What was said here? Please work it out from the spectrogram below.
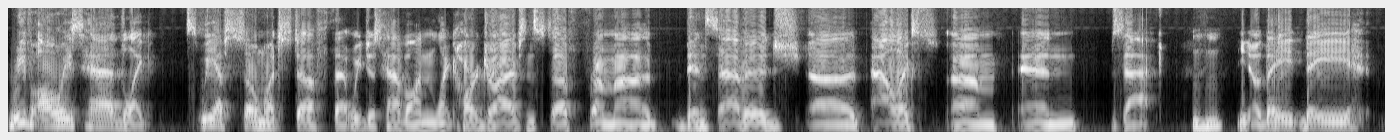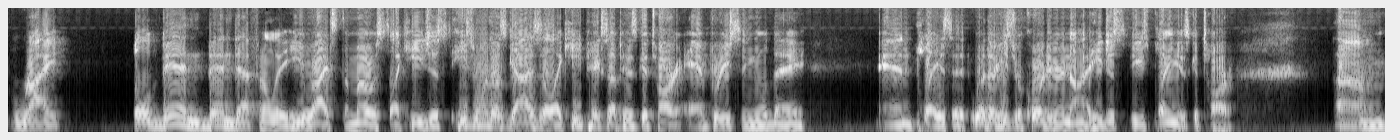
we've always had like, we have so much stuff that we just have on like hard drives and stuff from uh, Ben Savage, uh, Alex, um, and Zach. Mm-hmm. You know, they they write well, Ben, Ben definitely he writes the most. Like he just he's one of those guys that like he picks up his guitar every single day and plays it, whether he's recording or not. He just he's playing his guitar. Um,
